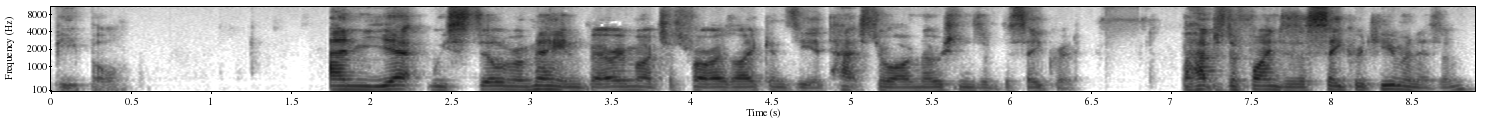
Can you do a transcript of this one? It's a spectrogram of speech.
people and yet we still remain very much, as far as I can see, attached to our notions of the sacred, perhaps defined as a sacred humanism,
